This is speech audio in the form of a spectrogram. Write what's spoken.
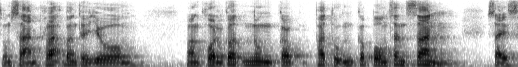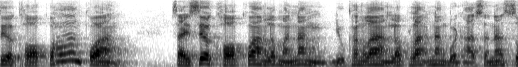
สงสารพระบางเถโยม บางคนก็นุ่งกระผ้าถุงกระโปรงสั้น ๆ ใส่เสื้อคอกว้างกว้างใส่เสื้อคอกว้างแล้วมานั่งอยู่ข้างล่าง แล้วพระนั่งบนอาสนะส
